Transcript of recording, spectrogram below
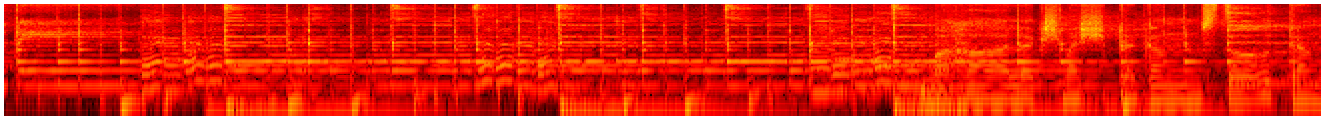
नमोऽस्तु ते महालक्ष्मष्टकं स्तोत्रम्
